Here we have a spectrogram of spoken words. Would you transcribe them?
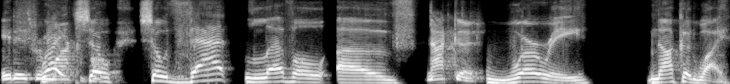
It is remarkable. Right. So so that level of not good worry, not good. Why?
